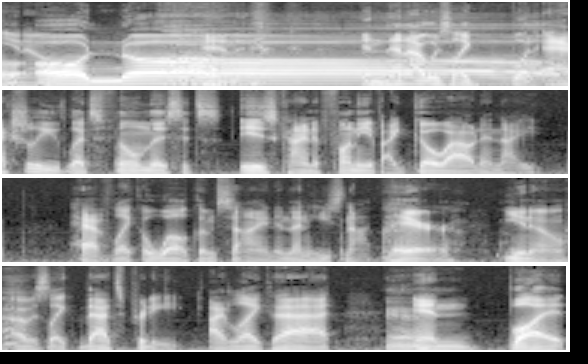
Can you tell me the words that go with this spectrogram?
you know? Oh no. And then I was like, but actually, let's film this. It's is kind of funny if I go out and I have like a welcome sign, and then he's not there. You know, I was like, that's pretty. I like that. Yeah. and but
